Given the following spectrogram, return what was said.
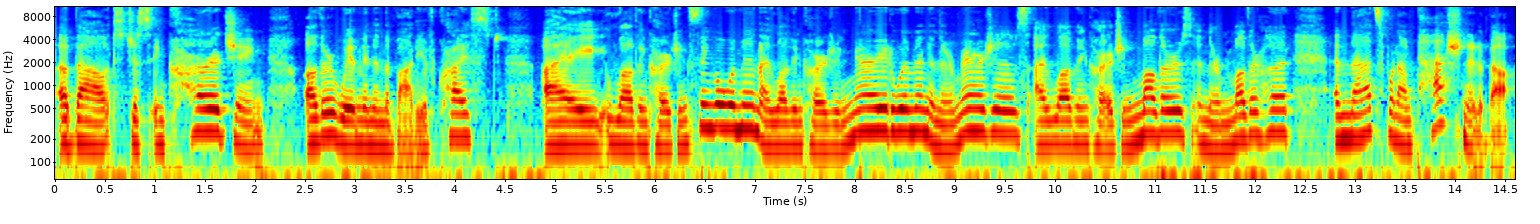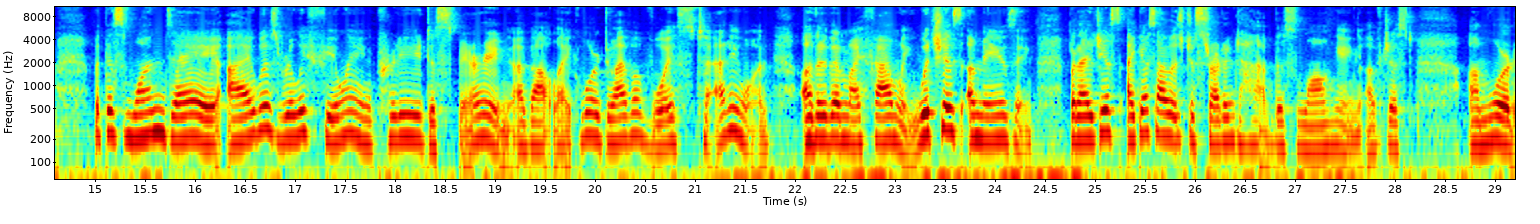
about just encouraging other women in the body of Christ I love encouraging single women. I love encouraging married women in their marriages. I love encouraging mothers in their motherhood. And that's what I'm passionate about. But this one day, I was really feeling pretty despairing about, like, Lord, do I have a voice to anyone other than my family? Which is amazing. But I just, I guess I was just starting to have this longing of just, um, Lord,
